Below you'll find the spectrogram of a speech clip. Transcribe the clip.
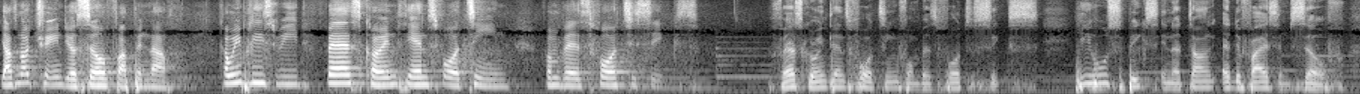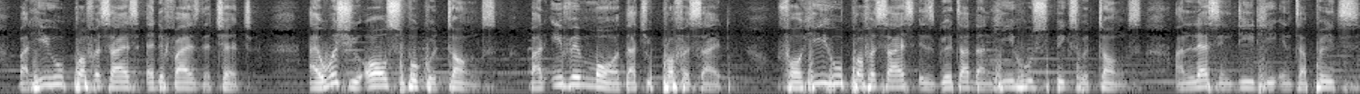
You have not trained yourself up enough. Can we please read 1 Corinthians 14 from verse 4 to 6? 1 Corinthians 14, from verse 4 to 6. He who speaks in a tongue edifies himself, but he who prophesies edifies the church. I wish you all spoke with tongues, but even more that you prophesied. For he who prophesies is greater than he who speaks with tongues, unless indeed he interprets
